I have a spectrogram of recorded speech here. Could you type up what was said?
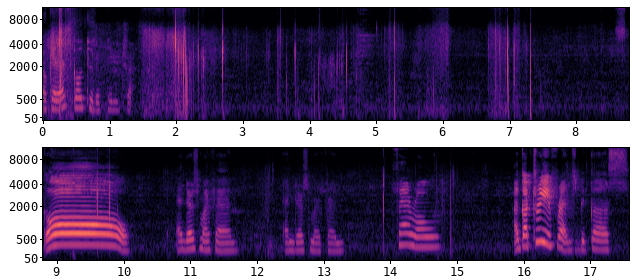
Okay, let's go to the pink track. Let's go! And there's my friend. And there's my friend. Pharaoh. I got three friends because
